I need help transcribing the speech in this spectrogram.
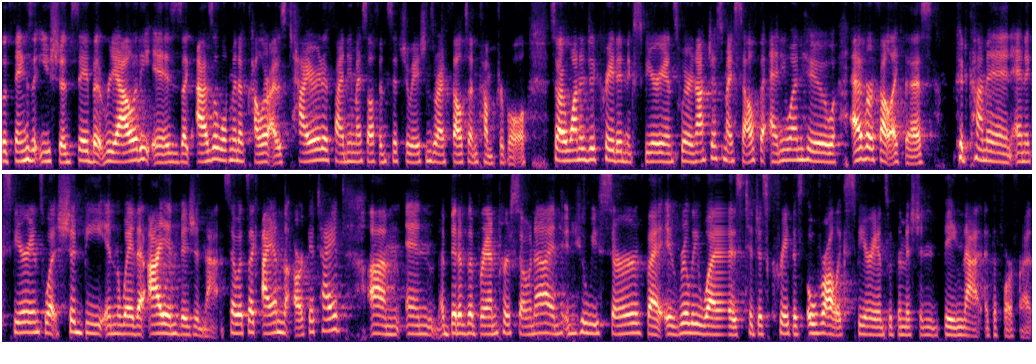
the things that you should say. But reality is, like, as a woman of color, I was tired of finding myself in situations where I felt uncomfortable. So I wanted to create an experience where not just myself, but anyone who ever felt like this could come in and experience what should be in the way that I envision that. So it's like I am the archetype um, and a bit of the brand persona and, and, who we serve, but it really was to just create this overall experience with the mission being that at the forefront.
